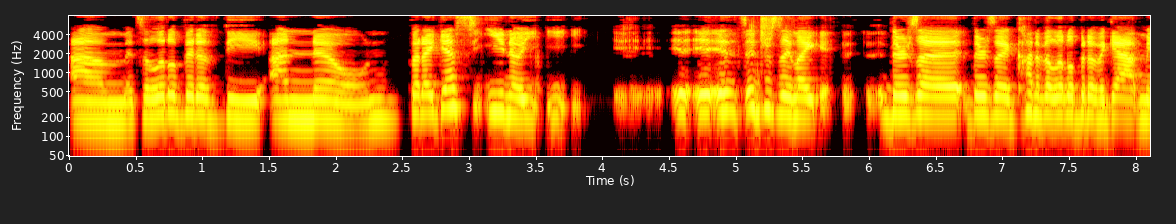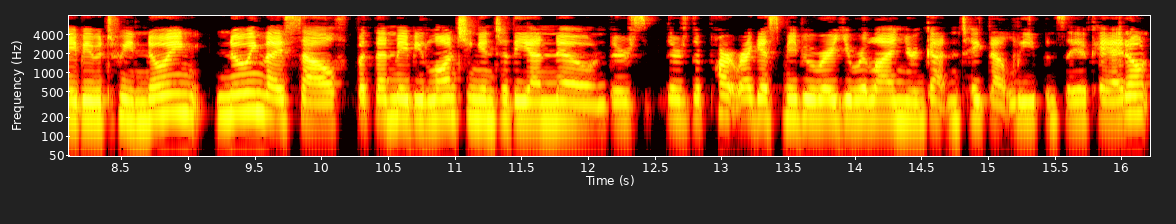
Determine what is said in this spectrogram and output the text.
Um, it's a little bit of the unknown, but I guess, you know, y- it's interesting like there's a there's a kind of a little bit of a gap maybe between knowing knowing thyself but then maybe launching into the unknown. There's there's the part where i guess maybe where you rely on your gut and take that leap and say okay i don't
